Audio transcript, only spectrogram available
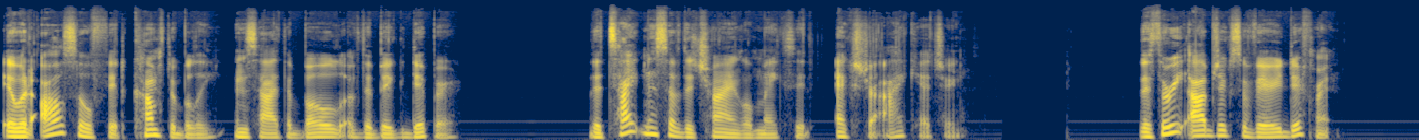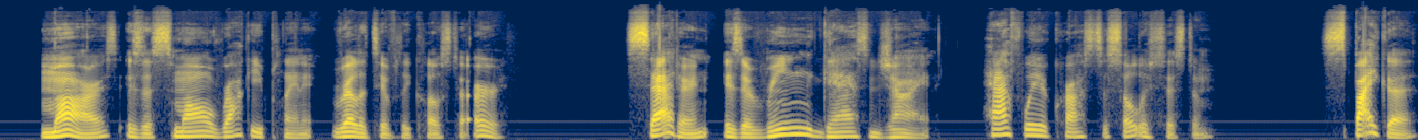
It would also fit comfortably inside the bowl of the Big Dipper. The tightness of the triangle makes it extra eye catching. The three objects are very different. Mars is a small rocky planet relatively close to Earth. Saturn is a ringed gas giant halfway across the solar system. Spica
